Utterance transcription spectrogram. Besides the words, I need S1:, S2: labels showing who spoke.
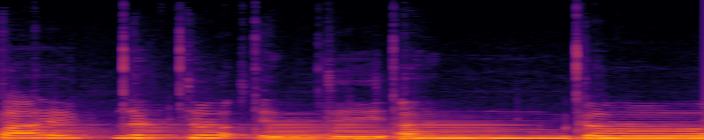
S1: five little Indian girls.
